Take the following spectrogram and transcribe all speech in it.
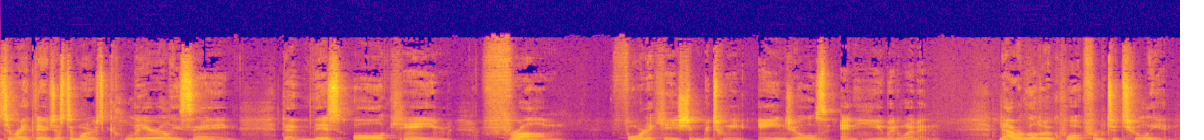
So, right there, Justin Martyr is clearly saying that this all came from fornication between angels and human women. Now we're going to a quote from Tertullian.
